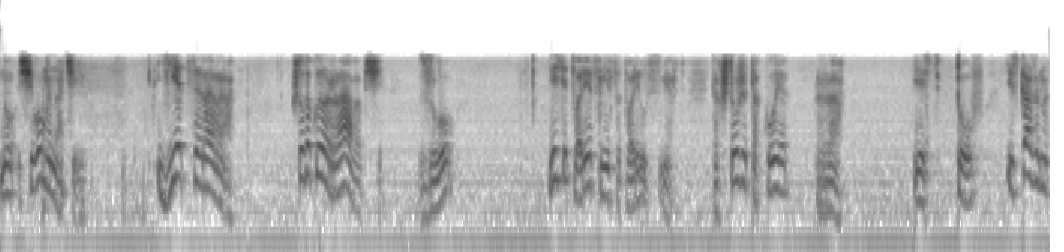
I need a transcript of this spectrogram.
Но с чего мы начали? Ецерара. Что такое ра вообще? Зло. Если Творец не сотворил смерть, так что же такое ра? Есть тов, и сказано,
